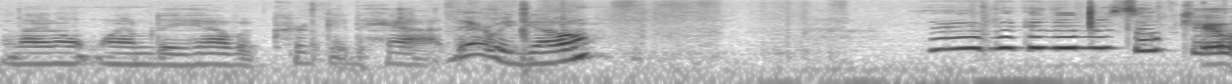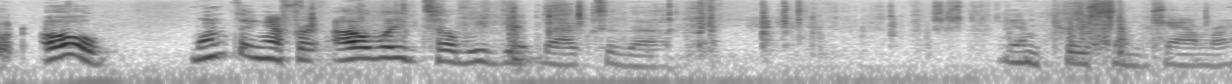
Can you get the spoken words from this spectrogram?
And I don't want them to have a crooked hat. There we go. Look at them. They're so cute. Oh, one thing I forgot. I'll wait till we get back to the in-person camera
